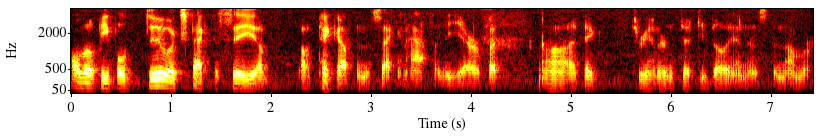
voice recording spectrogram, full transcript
although people do expect to see a, a pickup in the second half of the year. But uh, I think 350 billion is the number.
